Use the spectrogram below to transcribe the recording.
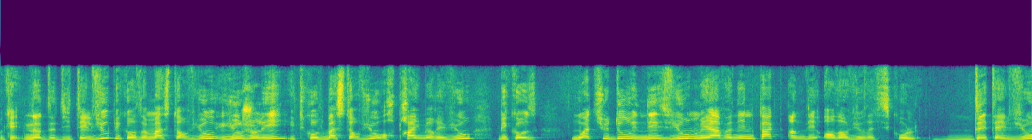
Okay, not the detail view because the master view usually it's called master view or primary view because what you do in this view may have an impact on the other view that is called detail view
